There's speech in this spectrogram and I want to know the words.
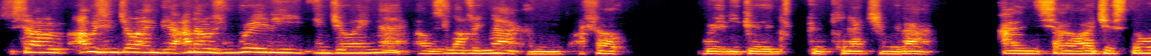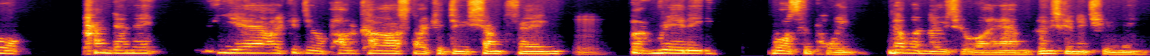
so I was enjoying that, and I was really enjoying that. I was loving that, and I felt really good, good connection with that. And so I just thought, pandemic, yeah, I could do a podcast, I could do something, Mm. but really, what's the point? No one knows who I am. Who's going to tune in?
